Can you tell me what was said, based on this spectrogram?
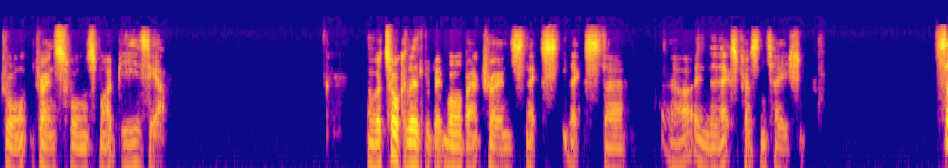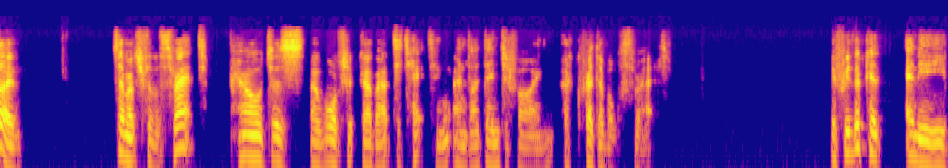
drone swarms might be easier. And we'll talk a little bit more about drones next, next uh, uh, in the next presentation. So, so much for the threat. How does a warship go about detecting and identifying a credible threat? If we look at any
